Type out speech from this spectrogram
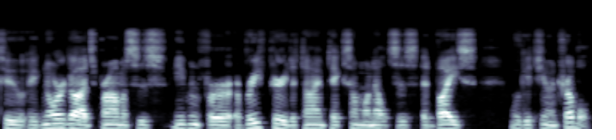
to ignore God's promises, even for a brief period of time, take someone else's advice, will get you in trouble.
